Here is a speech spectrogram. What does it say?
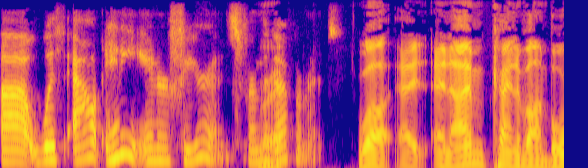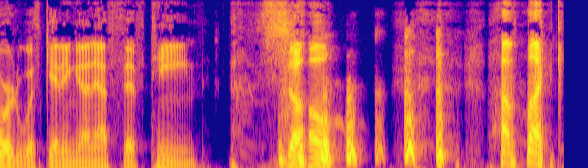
uh, without any interference from right. the government. Well, I, and I'm kind of on board with getting an F 15. So I'm like,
